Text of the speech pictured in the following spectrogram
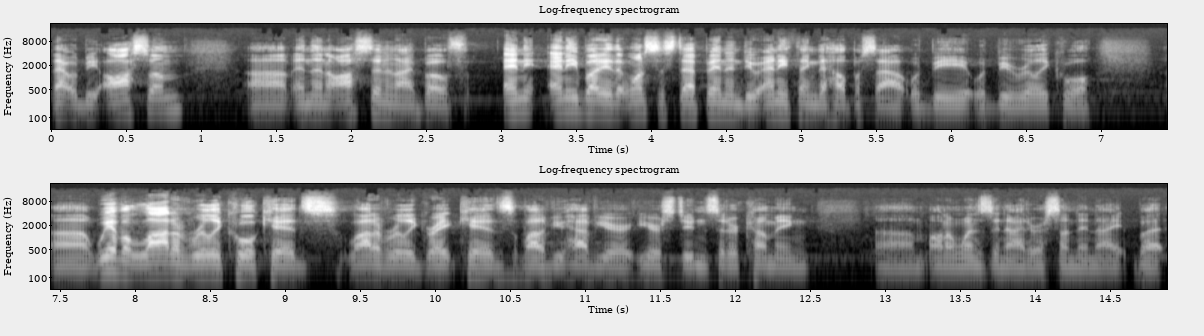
That would be awesome. Um, and then Austin and I both. Any, anybody that wants to step in and do anything to help us out would be would be really cool. Uh, we have a lot of really cool kids, a lot of really great kids. A lot of you have your your students that are coming um, on a Wednesday night or a Sunday night, but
